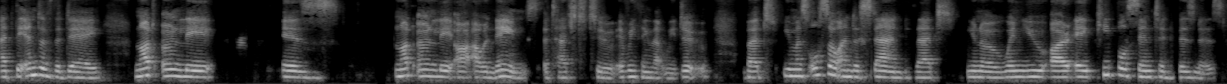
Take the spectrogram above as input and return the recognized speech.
at the end of the day, not only is not only are our names attached to everything that we do, but you must also understand that, you know, when you are a people centered business,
